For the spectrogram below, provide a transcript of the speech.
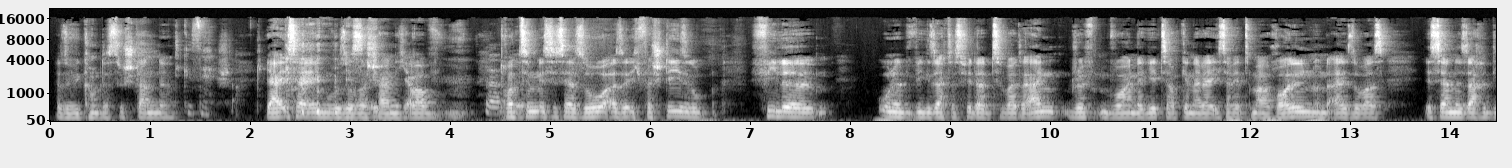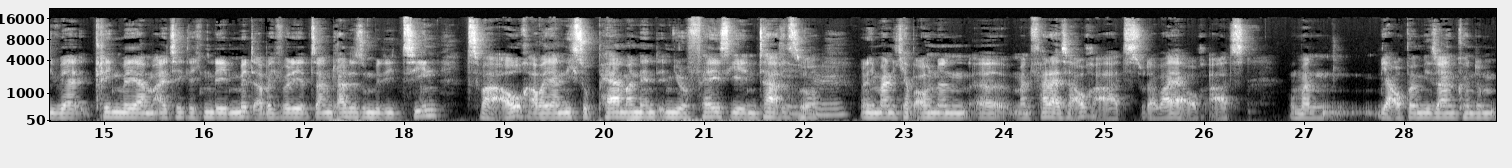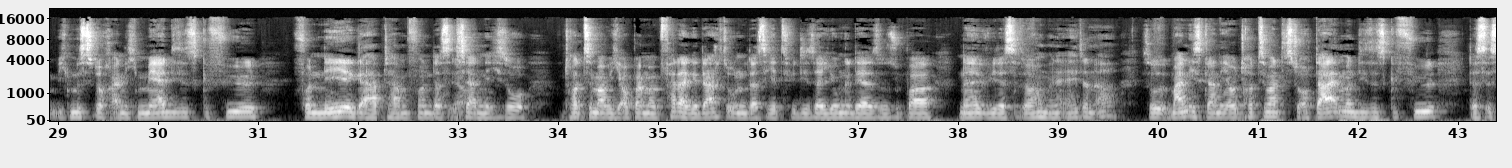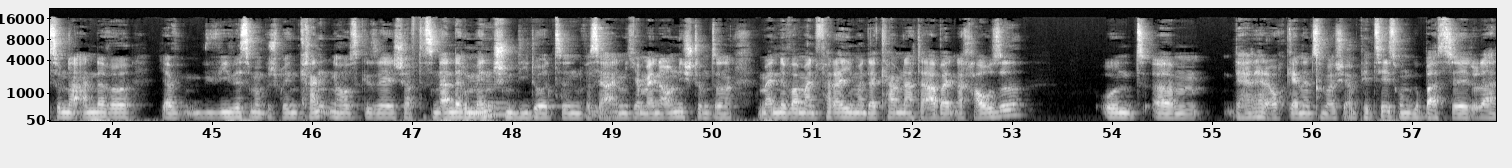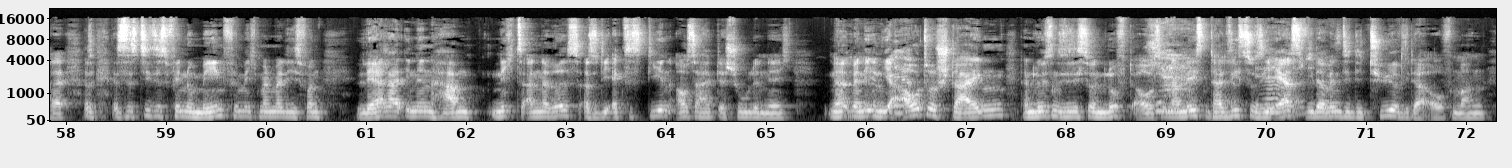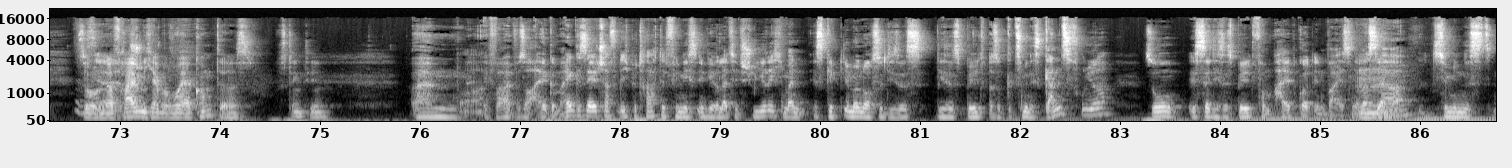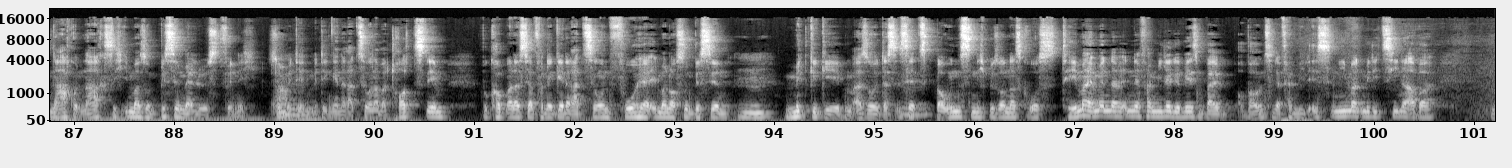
Also wie kommt das zustande? Die Gesellschaft. Ja, ist ja irgendwo so wahrscheinlich, aber Ja. trotzdem ist es ja so, also ich verstehe so viele, ohne wie gesagt, dass wir da zu weit reindriften wollen, da geht es ja auch generell, ich sag jetzt mal, Rollen und all sowas, ist ja eine Sache, die wir, kriegen wir ja im alltäglichen Leben mit, aber ich würde jetzt sagen, gerade so Medizin zwar auch, aber ja nicht so permanent in your face jeden Tag, so. Und ich meine, ich habe auch einen, äh, mein Vater ist ja auch Arzt oder war ja auch Arzt, wo man ja auch bei mir sagen könnte, ich müsste doch eigentlich mehr dieses Gefühl von Nähe gehabt haben, von das ist Ja. ja nicht so. Trotzdem habe ich auch bei meinem Vater gedacht, ohne dass ich jetzt wie dieser Junge, der so super, ne, wie das, oh, meine Eltern, ah, so meine ich es gar nicht, aber trotzdem hattest du auch da immer dieses Gefühl, das ist so eine andere, ja, wie, wie wir es immer besprechen, Krankenhausgesellschaft, das sind andere Menschen, die dort sind, was ja eigentlich am Ende auch nicht stimmt, sondern am Ende war mein Vater jemand, der kam nach der Arbeit nach Hause und ähm, der hat halt auch gerne zum Beispiel an PCs rumgebastelt oder hat halt, also es ist dieses Phänomen für mich manchmal, dieses von LehrerInnen haben nichts anderes, also die existieren außerhalb der Schule nicht. Ne, wenn die in ihr Ja. Auto steigen, dann lösen sie sich so in Luft aus Ja. und am nächsten Tag siehst du sie Ja, erst wieder, wenn sie die Tür wieder aufmachen. So, und da frage ich mich aber, woher kommt das? Was denkt ihr? Ähm, ich war so allgemeingesellschaftlich betrachtet, finde ich es irgendwie relativ schwierig. Ich meine, es gibt immer noch so dieses, dieses Bild, also zumindest ganz früher, so ist ja dieses Bild vom Halbgott in Weiß, ne, was ja zumindest nach und nach sich immer so ein bisschen mehr löst, finde ich, so Ja. mit, den, mit den Generationen. Aber trotzdem bekommt man das ja von den Generationen vorher immer noch so ein bisschen Mhm. mitgegeben. Also das ist jetzt bei uns nicht besonders großes Thema in der, in der Familie gewesen, weil bei uns in der Familie ist niemand Mediziner, aber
